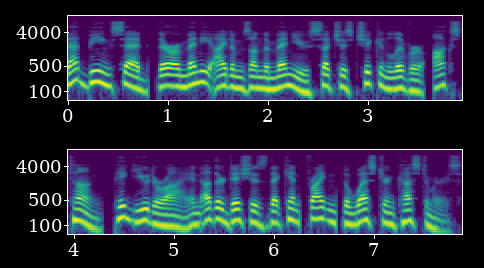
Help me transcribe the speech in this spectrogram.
That being said, there are many items on the menu such as chicken liver, ox tongue, pig uteri and other dishes that can frighten the Western customers.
